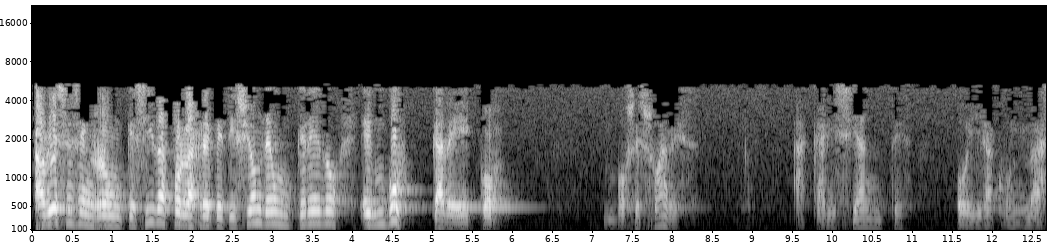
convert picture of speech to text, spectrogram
a veces enronquecidas por la repetición de un credo en busca de eco. Voces suaves, acariciantes o iracundas.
